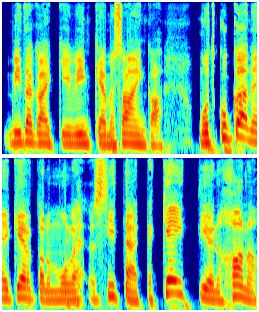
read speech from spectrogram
mitä kaikkia vinkkejä mä sainkaan. Mutta kukaan ei kertonut mulle sitä, että keittiön hana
